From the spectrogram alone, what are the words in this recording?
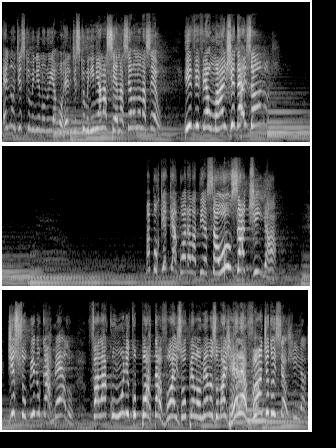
Ele não disse que o menino não ia morrer, ele disse que o menino ia nascer. Nasceu ou não nasceu? E viveu mais de 10 anos. Mas por que, que agora ela tem essa ousadia de subir no Carmelo, falar com o único porta-voz, ou pelo menos o mais relevante dos seus dias,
